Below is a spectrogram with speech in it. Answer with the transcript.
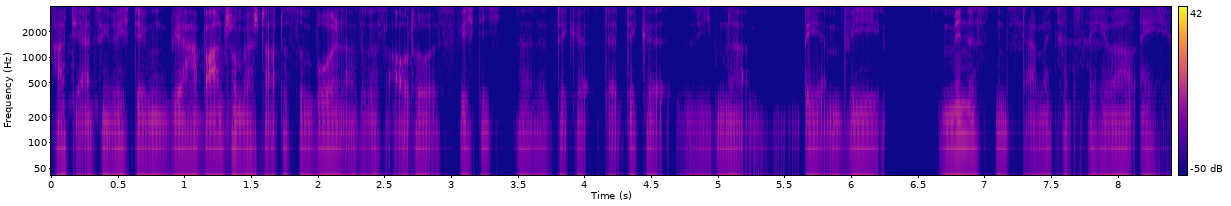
Hat die einzigen richtigen. Wir waren schon bei Statussymbolen, also das Auto ist wichtig. Ne? Der, dicke, der dicke 7er BMW mindestens. Damit kannst du mich überhaupt nicht.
